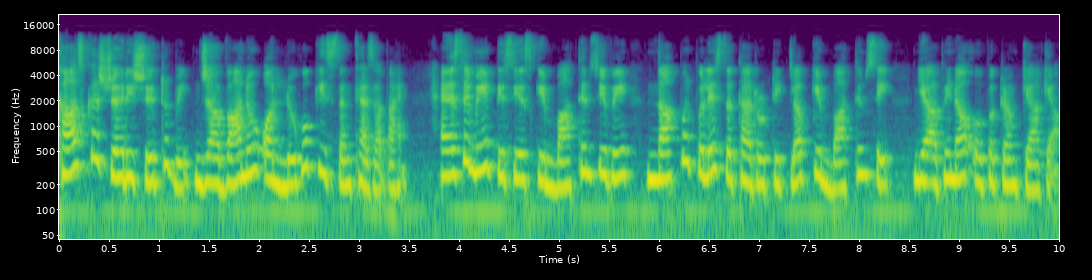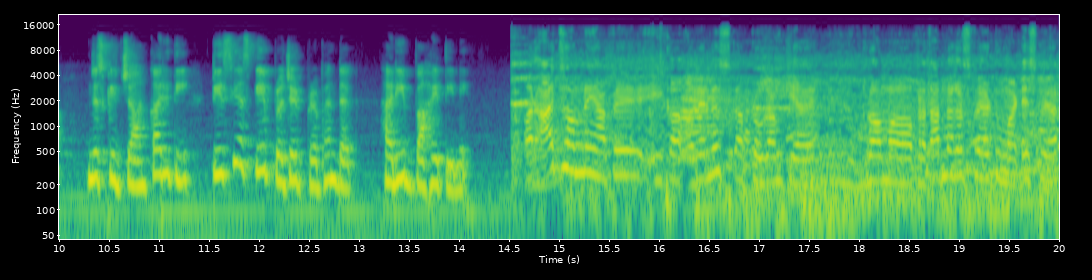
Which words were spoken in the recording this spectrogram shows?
खासकर शहरी क्षेत्र में जहाँ वाहनों और लोगों की संख्या ज़्यादा है। ऐसे में टीसीएस के माध्यम से भी नागपुर पुलिस तथा रोटरी क्लब के माध्यम से यह अभिनव उपक्रम किया गया, जिसकी जानकारी दी टीसीएस के प्रोजेक्ट प्रबंधक हरी बाहेती ने। और आज जो हमने यहाँ पे एक अवेयरनेस का प्रोग्राम किया है from Pratap Nagar square to Mate square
